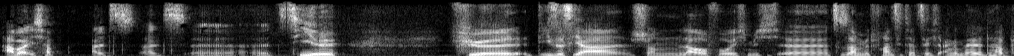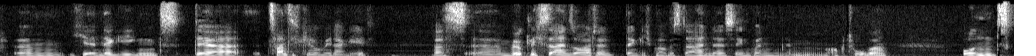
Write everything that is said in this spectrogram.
aber ich habe als, als äh, Ziel für dieses Jahr schon einen Lauf, wo ich mich äh, zusammen mit Franzi tatsächlich angemeldet habe, ähm, hier in der Gegend, der 20 Kilometer geht was äh, möglich sein sollte, denke ich mal bis dahin. Der ist irgendwann im Oktober. Und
